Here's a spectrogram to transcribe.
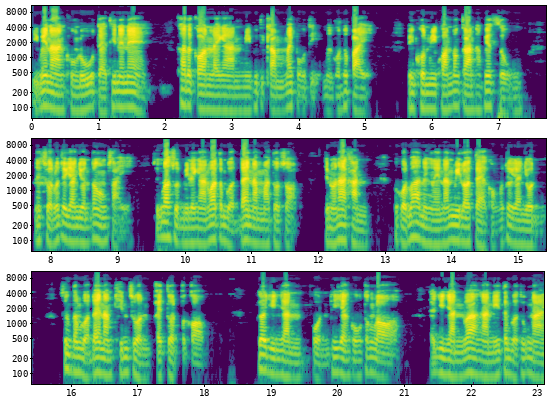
อีกไม่นานคงรู้แต่ที่แน่ๆฆาตกรรายงานมีพฤติกรรมไม่ปกติเหมือนคนทั่วไป เป็นคนมีความต้องการทางเพศสูง ในส่วนรถจักรยานยนต์ต้องสงสัย ซึ่งล่าสุดมีรายงานว่าตำรวจได้นำมาตรวจสอบจำนวนห้าคัน ปรากฏว่าหนึ่งในนั้นมีรอยแตกของรถจักรยานยนต์ ซึ่งตำรวจได้นำชิ้นส่วนไปตรวจประกอบ เพื่อยืนยันผลที่ยังคงต้องรอ และยืนยันว่างานนี้ตำรวจทุกนาย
